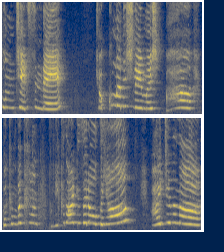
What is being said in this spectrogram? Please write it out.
bunun içerisinde. Çok kullanışlıymış. Aa, bakın bakın. Bu ne kadar güzel oldu ya. Vay canına.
